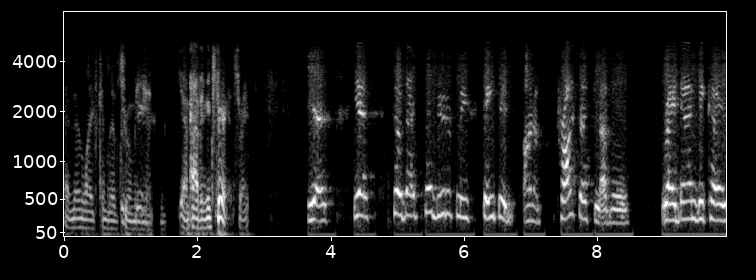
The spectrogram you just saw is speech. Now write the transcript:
and then life can live through me and I'm having experience, right? Yes, yes. So that's so beautifully stated on a process level, right, Dan? Because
